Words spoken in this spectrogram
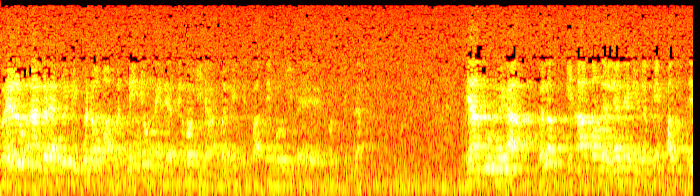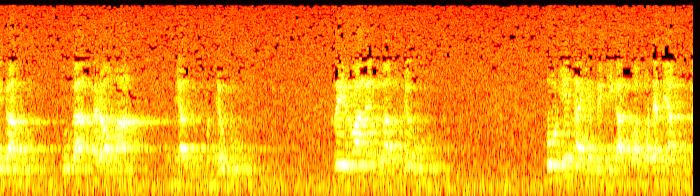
ဘယ်လိုအန္တရာယ်တွေ့ပြီးဘယ်တော့မှမနှင်းညွတ်နိုင်တဲ့သင်္ဘောကြီးဟာမဂ္ဂင်7ပါးသင်္ဘောကြီးပဲဆိုလို့သိလား ဉာဏ်သူတွေကဘယ်လိုအင်အားကောင်းတဲ့လက်နဲ့တွေနဲ့ပြဖောက်ဈေးကမှုသူကဘယ်တော့မှမမြောက်မမြုပ်ဘူးသေသွားတဲ့သူကမမြုပ်ဘူးပုံရင်းကရင်သိကြီးကသူကသောတဲ့တရားမူက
